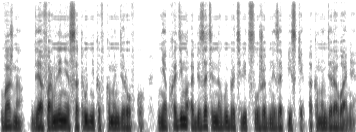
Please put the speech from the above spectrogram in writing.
Важно, для оформления сотрудника в командировку, необходимо обязательно выбрать вид служебной записки о командировании.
